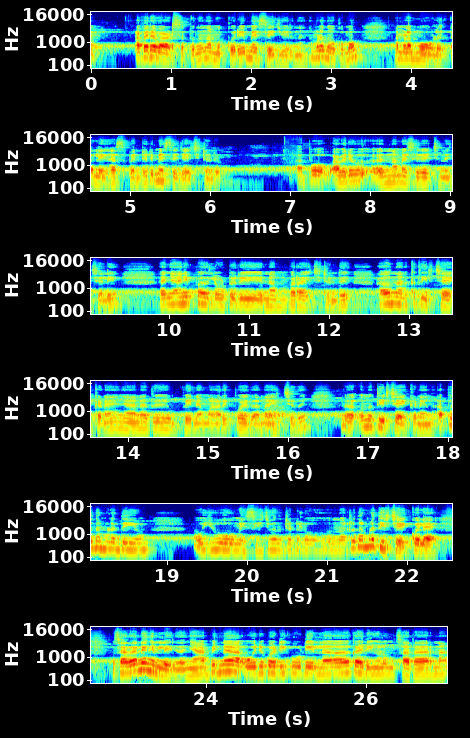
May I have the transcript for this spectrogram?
അവരെ വാട്സപ്പിൽ നിന്ന് നമുക്കൊരു മെസ്സേജ് വരുന്നു. നമ്മൾ നോക്കുമ്പോൾ നമ്മളെ മോൾ അല്ലെങ്കിൽ ഹസ്ബൻഡ് ഒരു മെസ്സേജ് അയച്ചിട്ടുണ്ട്. അപ്പോൾ അവർ എന്നാ മെസ്സേജ് അയച്ചെന്ന് വെച്ചാൽ ഞാനിപ്പോൾ അതിലോട്ടൊരു നമ്പർ അയച്ചിട്ടുണ്ട്. അതൊന്ന് എനിക്ക് തിരിച്ചയക്കണേ. ഞാനത് പിന്നെ മാറിപ്പോയതാണ് അയച്ചത്. ഒന്ന് തിരിച്ചയക്കണേന്ന്. അപ്പോൾ നമ്മൾ എന്ത് ചെയ്യും അയ്യോ മെസ്സേജ് വന്നിട്ടുണ്ടല്ലോ. എന്നിട്ട് നമ്മൾ തിരിച്ചയക്കും അല്ലേ? സാധാരണ എങ്ങനെയല്ലേ ഞാൻ പിന്നെ ഒരു പടി കൂടി എല്ലാ കാര്യങ്ങളും സാധാരണ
